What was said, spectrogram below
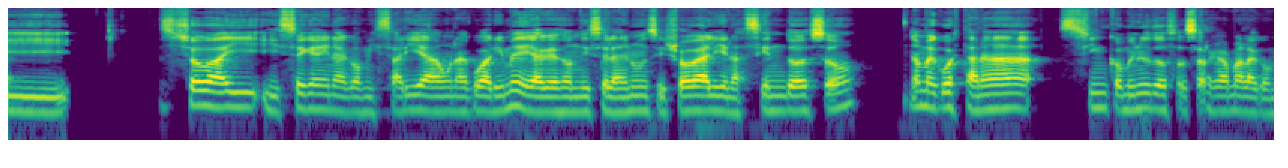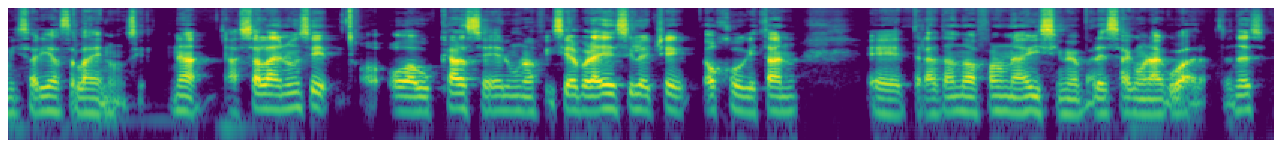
Y yo ahí, y sé que hay una comisaría a una cuadra y media, que es donde hice la denuncia, y yo veo a alguien haciendo eso, no me cuesta nada cinco minutos acercarme a la comisaría a hacer la denuncia. Nada, hacer la denuncia o, a buscarse algún oficial por ahí y decirle, che, ojo que están eh, tratando de hacer una bici, me parece, con una cuadra. ¿Entendés?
